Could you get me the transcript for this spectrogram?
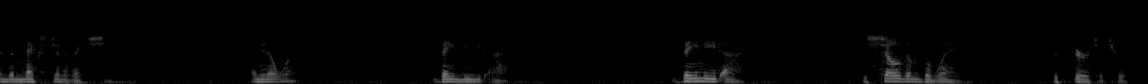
in the next generation. And you know what? They need us. They need us to show them the way to spiritual truth.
